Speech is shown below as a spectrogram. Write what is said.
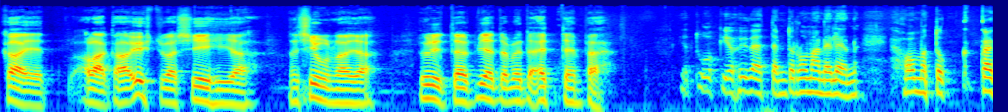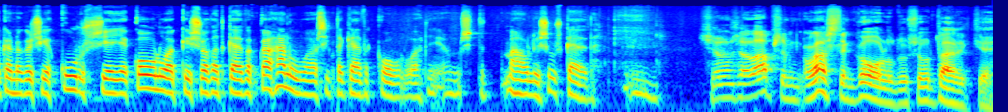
kaajet alkaa yhtyä siihen ja ne siunaa ja yrittävät vietä meitä eteenpäin. Ja tuokin on hyvä, että nyt romaneille on hommattu kaikenlaisia kursseja ja kouluakin saavat käydä, joka haluaa sitten käydä koulua, niin on sitten mahdollisuus käydä. Mm. Se on se lapsen, lasten koulutus, on tärkeä.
